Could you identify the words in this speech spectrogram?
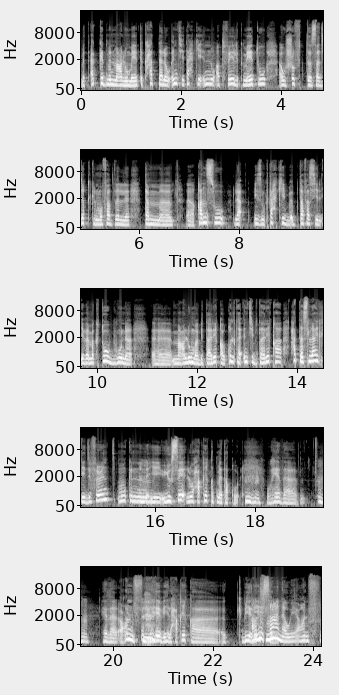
متأكد من معلوماتك حتى لو انت تحكي إنه أطفالك ماتوا أو شفت صديقك المفضل تم آه، قنصه لا لازمك تحكي بتفاصيل. إذا مكتوب هنا آه، معلومة بطريقة وقلتها أنت بطريقة حتى slightly different ممكن يساء له حقيقه ما تقول. وهذا هذا عنف هذه الحقيقة كبير عنف ياسر. معنوي عنف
